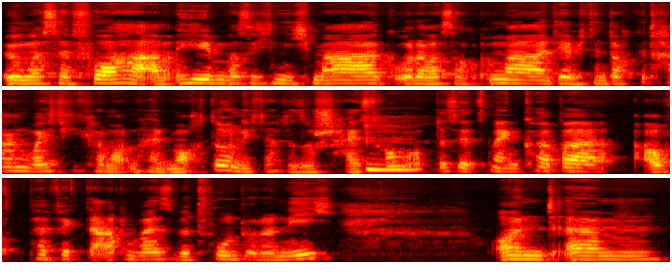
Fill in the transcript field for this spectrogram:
irgendwas hervorheben, was ich nicht mag oder was auch immer. Die habe ich dann doch getragen, weil ich die Klamotten halt mochte. Und ich dachte so, scheiß drauf, Mhm. ob das jetzt meinen Körper auf perfekte Art und Weise betont oder nicht. Und ähm,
